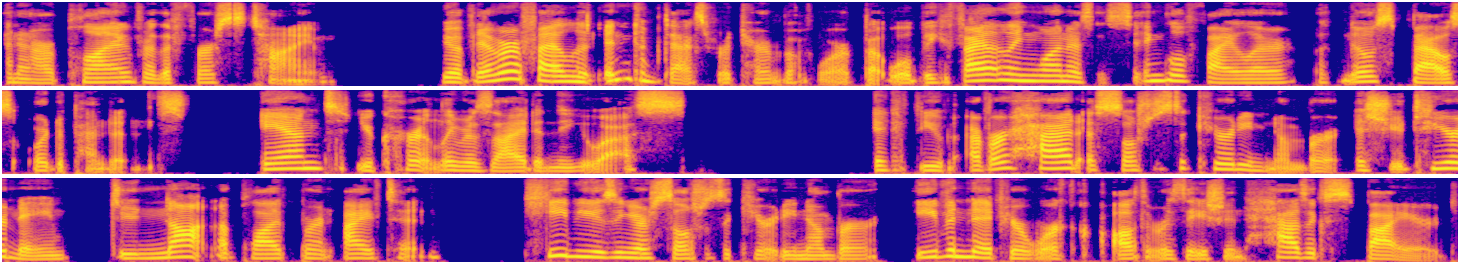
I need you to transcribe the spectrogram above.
and are applying for the first time. You have never filed an income tax return before, but will be filing one as a single filer with no spouse or dependents. And you currently reside in the U.S. If you've ever had a social security number issued to your name, do not apply for an ITIN. Keep using your social security number, even if your work authorization has expired.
